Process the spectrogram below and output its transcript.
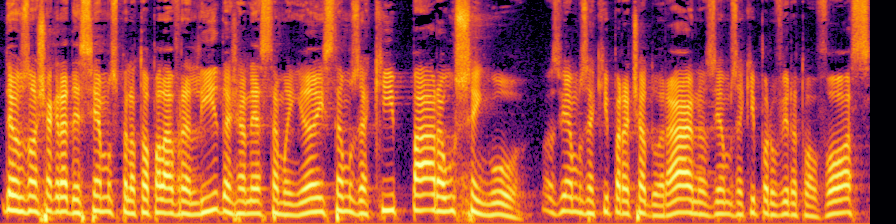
Deus, nós te agradecemos pela tua palavra lida já nesta manhã. Estamos aqui para o Senhor. Nós viemos aqui para te adorar, nós viemos aqui para ouvir a tua voz,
